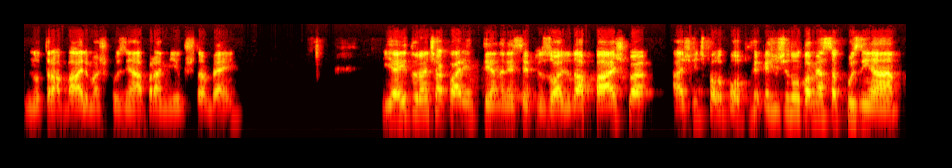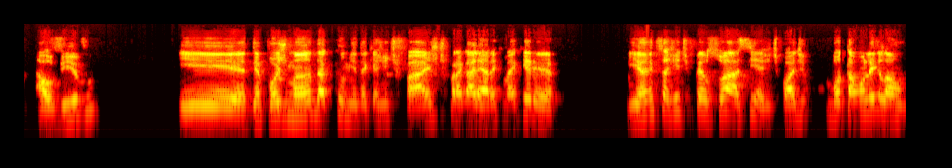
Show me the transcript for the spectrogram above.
no trabalho, mas cozinhar para amigos também. E aí, durante a quarentena, nesse episódio da Páscoa, a gente falou, pô, por que a gente não começa a cozinhar ao vivo e depois manda a comida que a gente faz para a galera que vai querer? E antes a gente pensou assim, a gente pode botar um leilão,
